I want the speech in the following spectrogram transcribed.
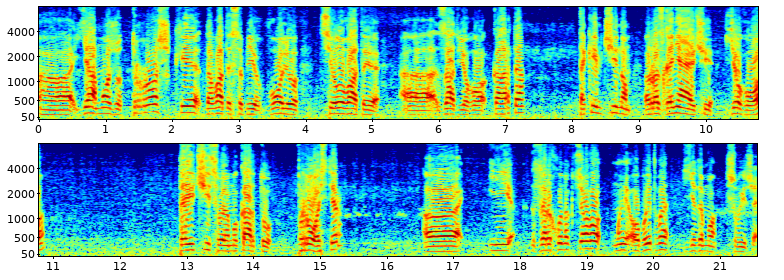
е, я можу трошки давати собі волю цілувати е, зад його карта, таким чином розганяючи його, даючи своєму карту простір. Е, і за рахунок цього ми обидва їдемо швидше.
